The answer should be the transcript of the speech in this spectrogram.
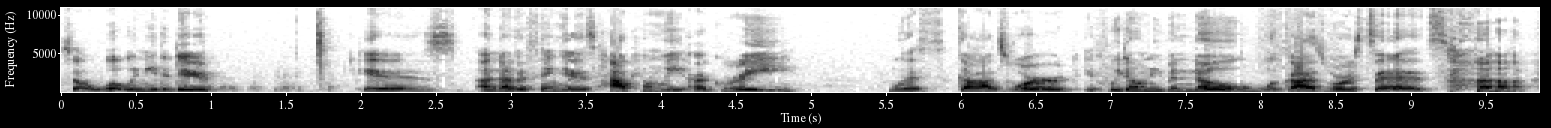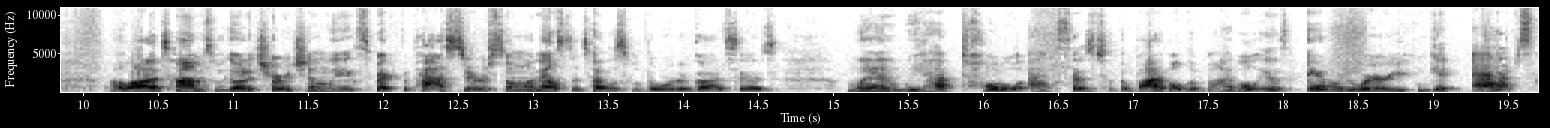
So what we need to do is, another thing is, how can we agree with God's word if we don't even know what God's word says? a lot of times we go to church and we expect the pastor or someone else to tell us what the word of God says when we have total access to the Bible. The Bible is everywhere. You can get apps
